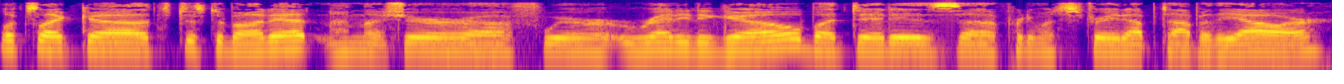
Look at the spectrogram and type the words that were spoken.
Looks like uh, that's just about it. I'm not sure uh, if we're ready to go, but it is uh, pretty much straight up top of the hour.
